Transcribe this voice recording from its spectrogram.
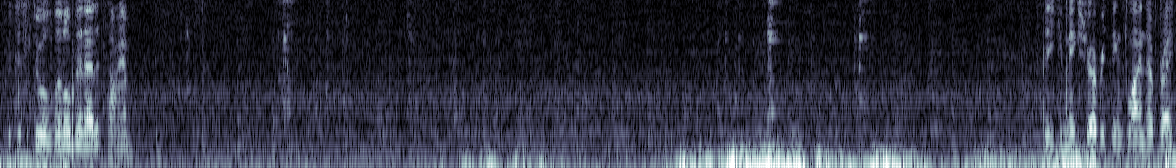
So just do a little bit at a time. So you can make sure everything's lined up right.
